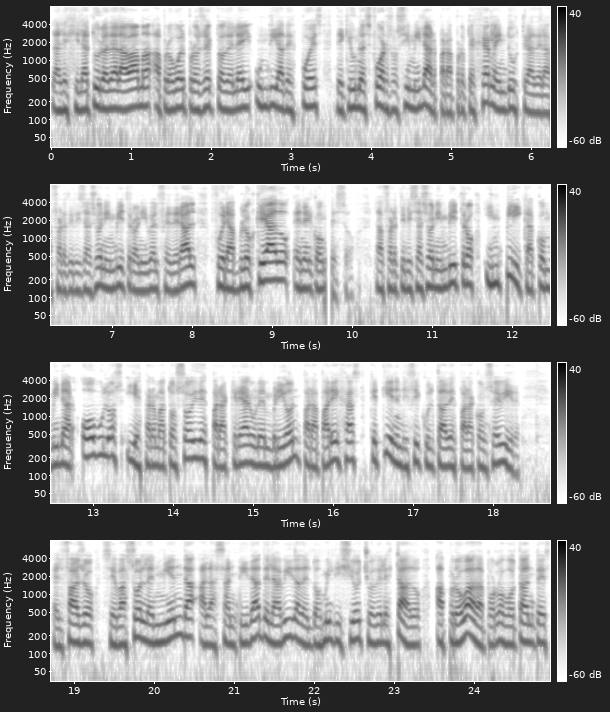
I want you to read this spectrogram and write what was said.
La legislatura de Alabama aprobó el proyecto de ley un día después de que un esfuerzo similar para proteger la industria de la fertilización in vitro a nivel federal fuera bloqueado en el Congreso. La fertilización in vitro implica combinar óvulos y espermatozoides para crear un embrión para parejas que tienen dificultades para concebir. El fallo se basó en la enmienda a la santidad de la vida del 2018 del Estado, aprobada por los votantes,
